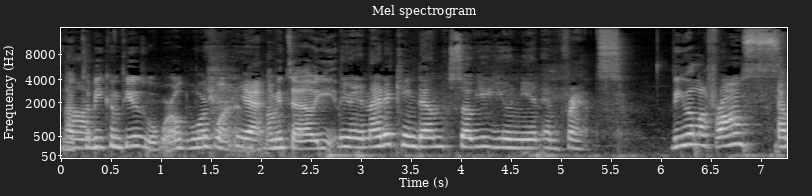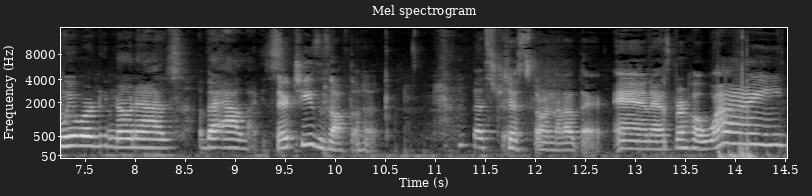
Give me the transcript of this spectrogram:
Not to um, be confused with World War One. Yeah. Let me tell you. the United Kingdom, Soviet Union, and France. Vive la France. And we were known as the Allies. Their cheese is off the hook. That's true. Just throwing that out there. And as for Hawaii,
